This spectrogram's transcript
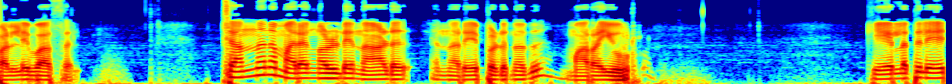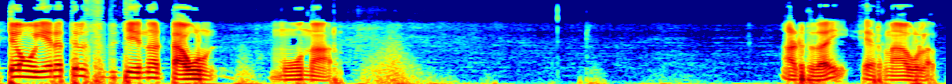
പള്ളിവാസൽ. ചന്ദന മരങ്ങളുടെ നാട് എന്നറിയപ്പെടുന്നത് മറയൂർ. കേരളത്തിലെ ഏറ്റവും ഉയരത്തിൽ സ്ഥിതി ചെയ്യുന്ന ടൗൺ മൂന്നാർ. അടുത്തതായി എറണാകുളം.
